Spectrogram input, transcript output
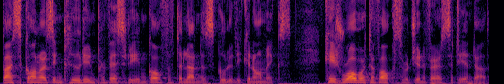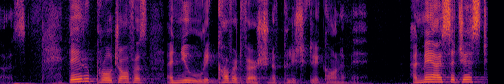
by scholars including Professor Ian Gough of the London School of Economics, Kate Raworth of Oxford University, and others. Their approach offers a new, recovered version of political economy. And may I suggest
